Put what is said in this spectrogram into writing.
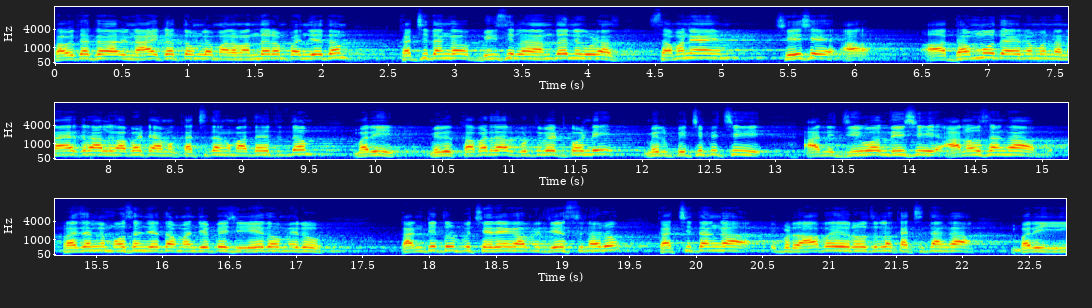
కవిత గారి నాయకత్వంలో మనం అందరం పనిచేద్దాం. ఖచ్చితంగా బీసీలను అందరినీ కూడా సమన్యాయం చేసే ఆ- దమ్ము ధైర్యం ఉన్న నాయకురాలు కాబట్టి ఆమె ఖచ్చితంగా మద్దతు ఇద్దాం. మరి మీరు కబర్దారు గుర్తుపెట్టుకోండి. మీరు పిచ్చి పిచ్చి అన్ని జీవోలు తీసి అనవసరంగా ప్రజల్ని మోసం చేద్దామని చెప్పేసి ఏదో మీరు కంటి తుడుపు చర్యగా మీరు చేస్తున్నారు. ఖచ్చితంగా ఇప్పుడు రాబోయే రోజుల్లో ఖచ్చితంగా మరి ఈ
